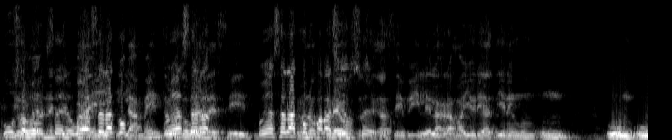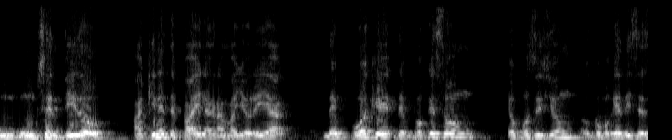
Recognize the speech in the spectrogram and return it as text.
yo en este país, y lamento lo que voy a decir, voy a hacer la yo comparación. no creo en sociedad civil, la gran mayoría tienen un, un, un, un, sentido, aquí en este país, la gran mayoría, después que, después que son oposición, como quien dice,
